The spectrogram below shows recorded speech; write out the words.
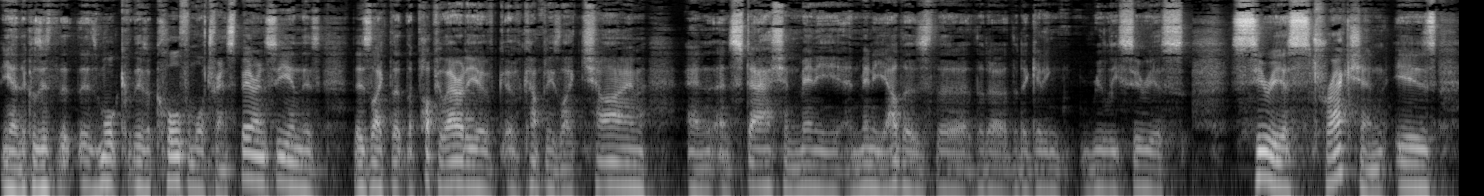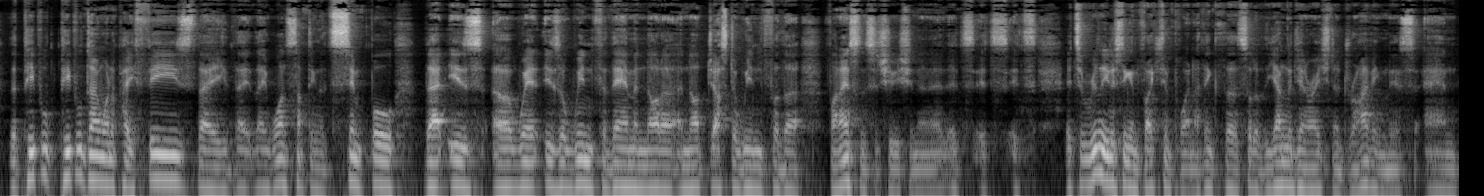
yeah, because there's, there's more there's a call for more transparency, and there's there's like the, the popularity of, of companies like Chime and, and Stash and many and many others that, that are that are getting really serious serious traction is that people people don't want to pay fees. They they, they want something that's simple that is a, is a win for them and not a and not just a win for the financial institution. And it's it's it's it's a really interesting inflection point. I think the sort of the younger generation are driving this, and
